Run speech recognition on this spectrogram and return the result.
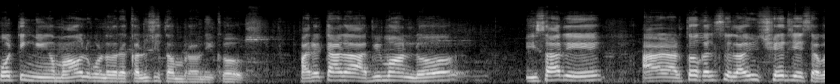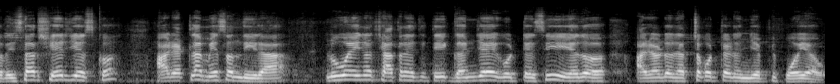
కోటింగ్ ఇంకా మామూలుగా ఉండదురా కలుషితం రావు నీకు. పరిటాల అభిమానులు ఈసారి ఆడితో కలిసి లైవ్ షేర్ చేసావు కదా ఈసారి షేర్ చేసుకో. ఆడెట్లా మేసం తీలా నువ్వైనా చేతనైతే గంజాయి కొట్టేసి ఏదో ఆడాడో రెచ్చగొట్టాడని చెప్పి పోయావు.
